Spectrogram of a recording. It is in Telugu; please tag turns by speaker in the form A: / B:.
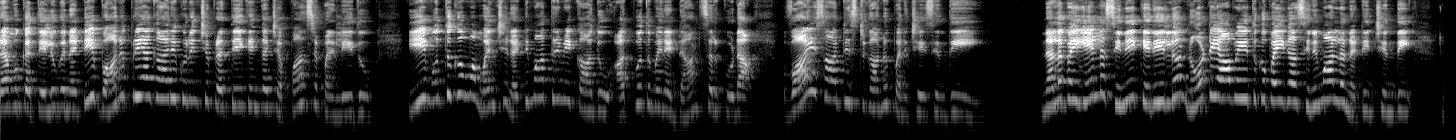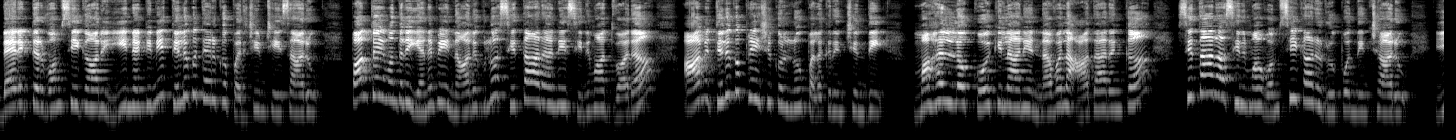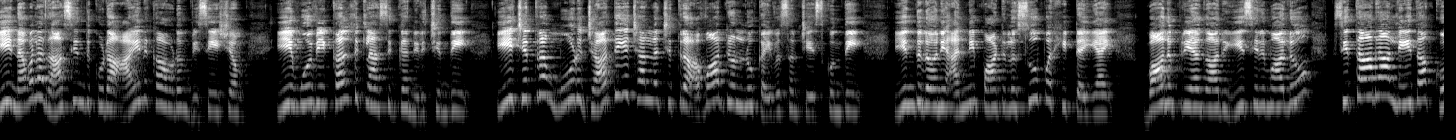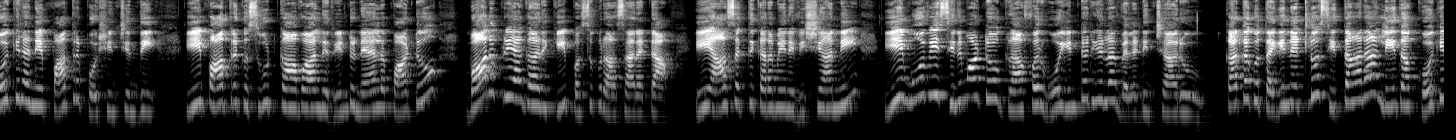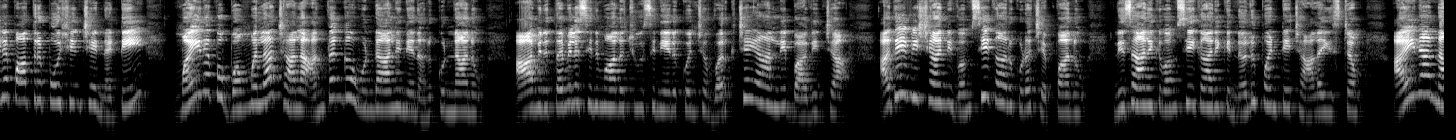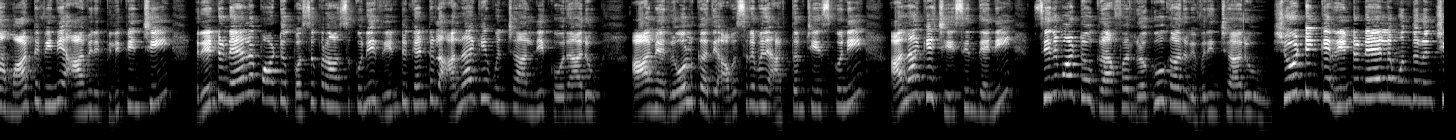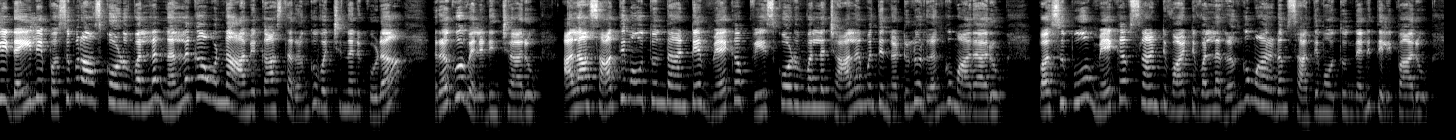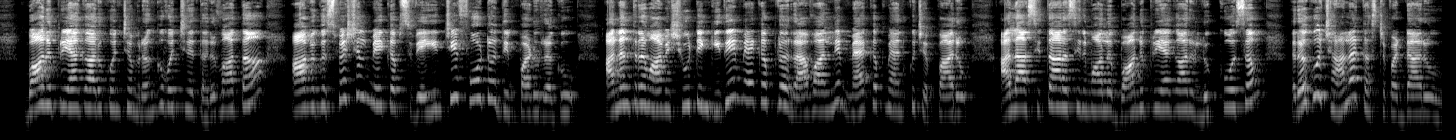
A: ప్రముఖ తెలుగు నటి భానుప్రియ గారి గురించి ప్రత్యేకంగా చెప్పాల్సిన పని లేదు. ఈ ముద్దుగుమ్మ మంచి నటి మాత్రమే కాదు అద్భుతమైన డాన్సర్ కూడా వాయిస్ ఆర్టిస్ట్ గాను పనిచేసింది. నలభై ఏళ్ళ సినీ కెరీర్లో నూట యాభై ఐదుకు పైగా సినిమాల్లో నటించింది. డైరెక్టర్ వంశీ గారు ఈ నటిని తెలుగు తెరకు పరిచయం చేశారు. పంతొమ్మిది వందల ఎనభై నాలుగులో సితారా అనే సినిమా ద్వారా ఆమె తెలుగు ప్రేక్షకులను పలకరించింది. మహల్లో కోకిల అనే నవల ఆధారంగా సితారా సినిమా వంశీ గారు రూపొందించారు. ఈ నవల రాసింది కూడా ఆయన కావడం విశేషం. ఈ మూవీ కల్ట్ క్లాసిక్గా నిలిచింది. ఈ చిత్రం మూడు జాతీయ చలనచిత్ర అవార్డులను కైవసం చేసుకుంది. ఇందులోని అన్ని పాటలు సూపర్ హిట్ అయ్యాయి. భానుప్రియ గారు ఈ సినిమాలో సితారా లేదా కోకిల అనే పాత్ర పోషించింది. ఈ పాత్రకు సూట్ కావాలని రెండు నెలల పాటు భానుప్రియ గారికి పసుపు రాశారట. ఈ ఆసక్తికరమైన విషయాన్ని ఈ మూవీ సినిమాటోగ్రాఫర్ ఓ ఇంటర్వ్యూలో వెల్లడించారు. కథకు తగినట్లు సితారా లేదా కోకిల పాత్ర పోషించే నటి మైనపు బొమ్మలా చాలా అందంగా ఉండాలని నేను అనుకున్నాను. ఆమెను తమిళ సినిమాలో చూసి నేను కొంచెం వర్క్ చేయాలని భావించా. అదే విషయాన్ని వంశీ గారు కూడా చెప్పాను. నిజానికి వంశీ గారికి నలుపు అంటే చాలా ఇష్టం. అయినా నా మాట విని ఆమెను పిలిపించి రెండు నెలల పాటు పసుపు రాసుకుని రెండు గంటలు అలాగే ఉంచాలని కోరారు. ఆమె రోల్కు అది అవసరమని అర్థం చేసుకుని అలాగే చేసిందని సినిమాటోగ్రాఫర్ రఘు గారు వివరించారు. షూటింగ్కి రెండు నెలల ముందు నుంచి డైలీ పసుపు రాసుకోవడం వల్ల నల్లగా ఉన్న ఆమె కాస్త రంగు వచ్చిందని కూడా రఘు వెల్లడించారు. అలా సాధ్యమవుతుందా అంటే మేకప్ వేసుకోవడం వల్ల చాలా మంది నటులు రంగు మారారు. పసుపు మేకప్స్ లాంటి వాటి వల్ల రంగు మారడం సాధ్యమవుతుందని తెలిపారు. భానుప్రియ గారు కొంచెం రంగు వచ్చిన తరువాత ఆమెకు స్పెషల్ మేకప్స్ వేయించి ఫోటో దింపాడు రఘు. అనంతరం ఆమె షూటింగ్ ఇదే మేకప్లో రావాలని మేకప్ మ్యాన్కు చెప్పారు. అలా సితార సినిమాలో భానుప్రియ గారు లుక్ కోసం రఘు చాలా కష్టపడ్డారు.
